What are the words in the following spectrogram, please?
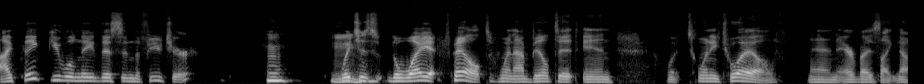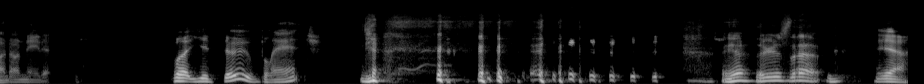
I think you will need this in the future, hmm. which mm-hmm. is the way it felt when I built it in what 2012. And everybody's like, no, I don't need it. But you do, Blanche. Yeah. yeah, there is that. Yeah.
